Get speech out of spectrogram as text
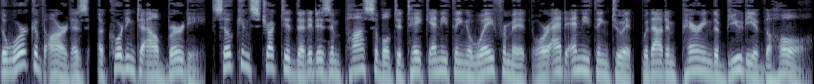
The work of art is, according to Alberti, so constructed that it is impossible to take anything away from it or add anything to it, without impairing the beauty of the whole.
